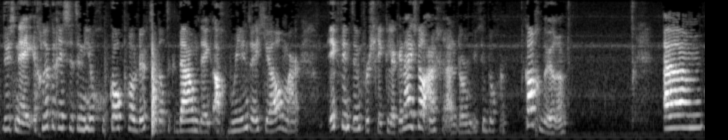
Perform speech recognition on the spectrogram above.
Dus nee, gelukkig is het een heel goedkoop product. En dat ik daarom denk, ach boeiend weet je wel. Maar ik vind hem verschrikkelijk. En hij is wel aangeraden door een beautyblogger. Kan gebeuren. Um,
